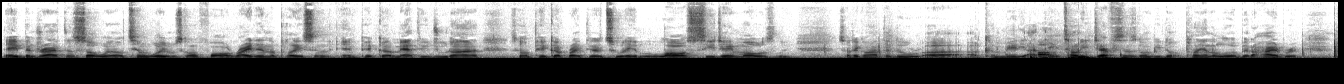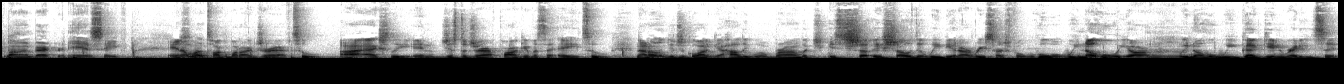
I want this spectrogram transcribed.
they've been drafting so well. Tim Williams gonna fall right into place and, and pick up. Matthew Judon is gonna pick up right there too. They lost C.J. Mosley, so they're gonna have to do uh, a committee. I Oh. think Tony Jefferson is gonna be doing, playing a little bit of hybrid linebacker and safety. And I want to talk about our draft too. I actually, in just the draft part, give us an A too. Not only did you go out and get Hollywood Brown, but it, it shows that we did our research for who we know who we are. We know who we got getting ready to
